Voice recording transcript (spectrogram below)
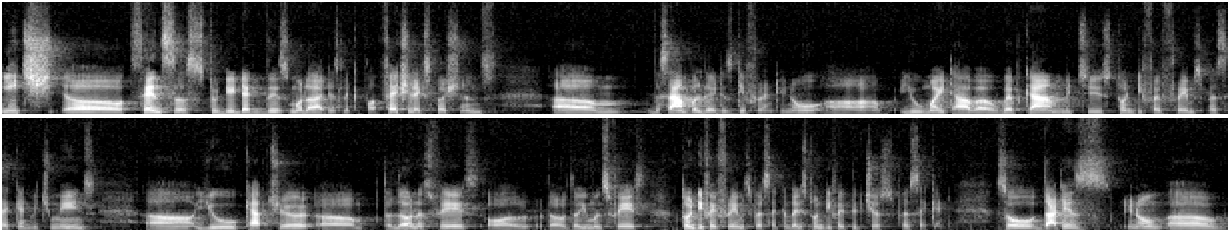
each uh, senses to detect these modalities like for facial expressions um, the sample rate is different you know uh, you might have a webcam which is 25 frames per second which means uh, you capture uh, the learner's face or the, the human's face 25 frames per second that is 25 pictures per second. So, that is you know uh,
